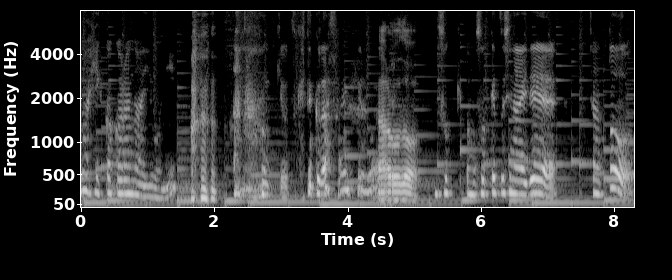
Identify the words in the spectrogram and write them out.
まあ引っかからないようにあの気をつけてくださいっていうのなはるほど。即もう即決しないでちゃんと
